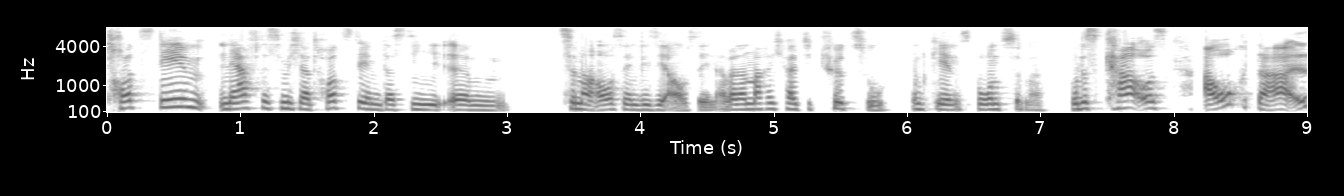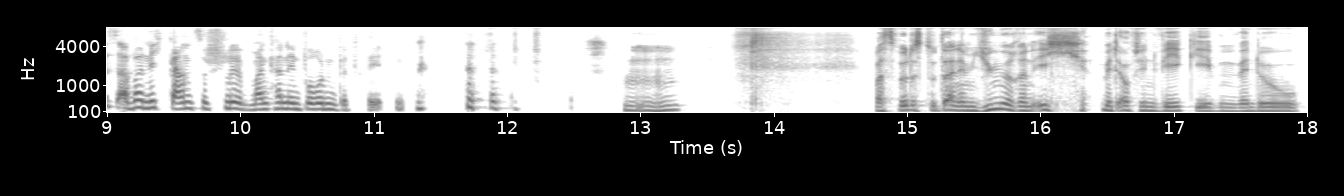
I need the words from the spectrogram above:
trotzdem nervt es mich ja trotzdem, dass die ähm, Zimmer aussehen, wie sie aussehen. Aber dann mache ich halt die Tür zu und gehe ins Wohnzimmer, wo das Chaos auch da ist, aber nicht ganz so schlimm. Man kann den Boden betreten. mhm. Was würdest du deinem jüngeren Ich mit auf den Weg geben, wenn du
